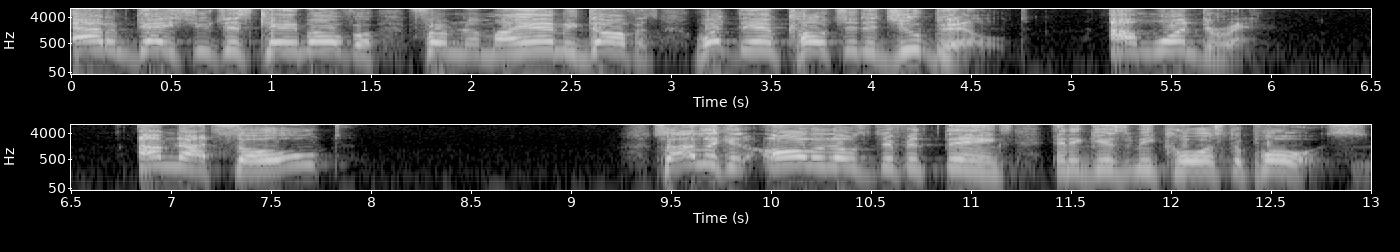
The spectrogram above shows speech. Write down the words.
Adam Gase, you just came over from the Miami Dolphins. What damn culture did you build? I'm wondering. I'm not sold. So I look at all of those different things and it gives me cause to pause.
